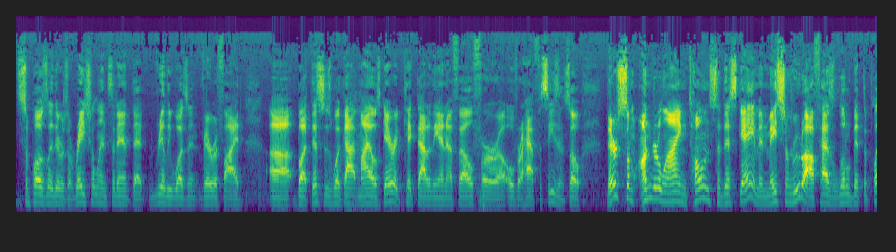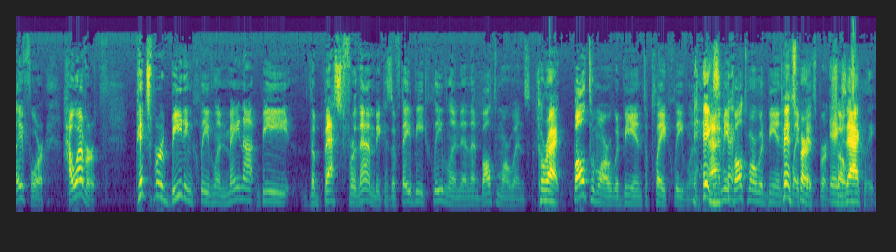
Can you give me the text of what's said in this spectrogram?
supposedly there was a racial incident that really wasn't verified. Uh, but this is what got Myles Garrett kicked out of the NFL for uh, over half a season. So there's some underlying tones to this game, and Mason Rudolph has a little bit to play for. However, Pittsburgh beating Cleveland may not be the best for them because if they beat Cleveland and then Baltimore wins, Correct. Baltimore would be in to play Cleveland. I mean, Baltimore would be in to play Pittsburgh. Pittsburgh. So Exactly.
